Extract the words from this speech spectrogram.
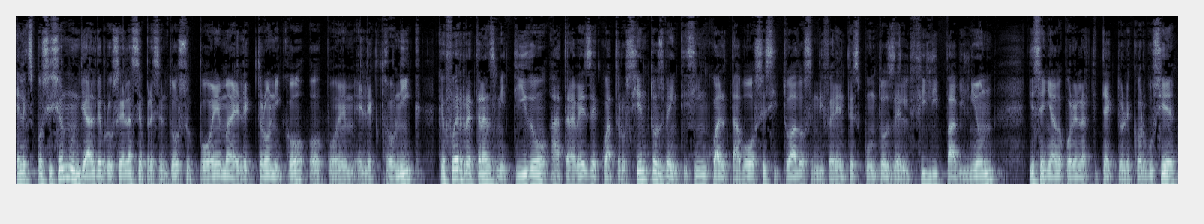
En la Exposición Mundial de Bruselas se presentó su poema electrónico o poème électronique, que fue retransmitido a través de 425 altavoces situados en diferentes puntos del Philippe Pavillon, diseñado por el arquitecto Le Corbusier,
